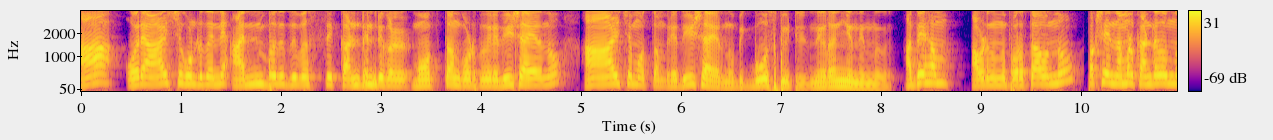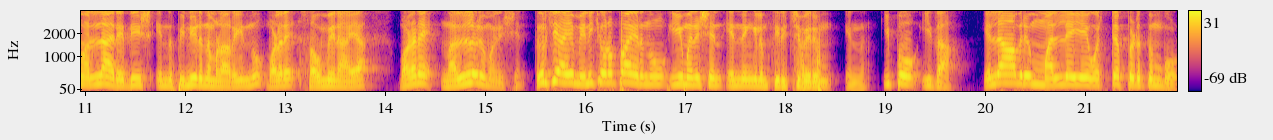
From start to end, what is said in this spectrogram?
ആ ഒരാഴ്ച കൊണ്ട് തന്നെ അൻപത് ദിവസത്തെ കണ്ടന്റുകൾ മൊത്തം കൊടുത്തത് രതീഷായിരുന്നു. ആ ആഴ്ച മൊത്തം രതീഷായിരുന്നു ബിഗ് ബോസ് വീട്ടിൽ നിറഞ്ഞു നിന്നത്. അദ്ദേഹം അവിടെ നിന്ന് പുറത്താവുന്നു. പക്ഷേ നമ്മൾ കണ്ടതൊന്നും അല്ല രതീഷ് എന്ന് പിന്നീട് നമ്മൾ അറിയുന്നു. വളരെ സൗമ്യനായ വളരെ നല്ലൊരു മനുഷ്യൻ. തീർച്ചയായും എനിക്ക് ഉറപ്പായിരുന്നു ഈ മനുഷ്യൻ എന്തെങ്കിലും തിരിച്ചു വരും എന്ന്. ഇപ്പോൾ ഇതാ എല്ലാവരും മല്ലയെ ഒറ്റപ്പെടുത്തുമ്പോൾ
